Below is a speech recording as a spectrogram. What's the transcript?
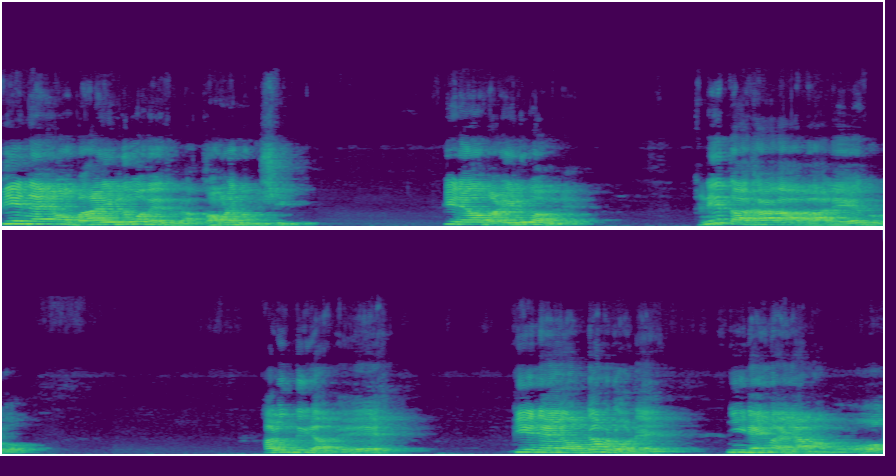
ပြင်နိုင်အောင်ဘာတွေလုပ်ရမလဲဆိုတာခေါင်းထဲမှာမရှိဘူးပြင်နိုင်အောင်ဘာတွေလုပ်ရမလဲအနှစ်သာရကဘာလဲဆိုတော့အားလုံးသိတာပဲပြင်နိုင်အောင်တတ်မတော်နဲ့ညှိနှိုင်းမှရမှာပေါ့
